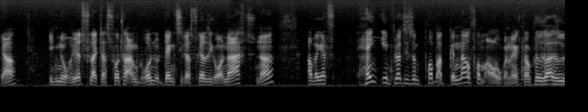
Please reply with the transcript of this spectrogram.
ja, ignoriert vielleicht das Futter am Grund und denkt sich, das fresse ich auch Nacht. Ne? Aber jetzt hängt ihm plötzlich so ein Pop-up genau vom Auge. Nicht? Also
